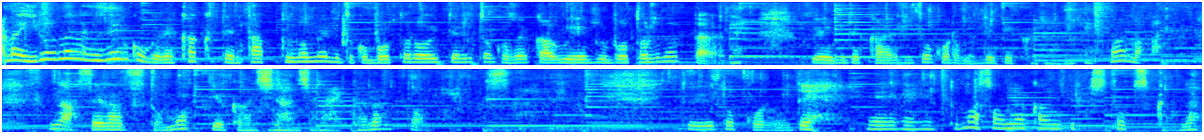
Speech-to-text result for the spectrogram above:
うん、まあ、いろんなね、全国で各店タップ飲めるとこ、ボトル置いてるとこ、それからウェーブボトルだったらね、ウェブで買えるところも出てくるんで、まあまあ、焦らずともっていう感じなんじゃないかなと思います。というところで、えっ、と、まあそんな感じの一つかなっ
